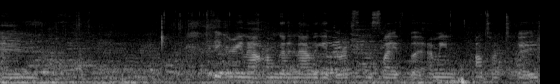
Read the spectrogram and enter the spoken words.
and figuring out how I'm gonna navigate the rest of this life. But I mean, I'll talk to you guys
